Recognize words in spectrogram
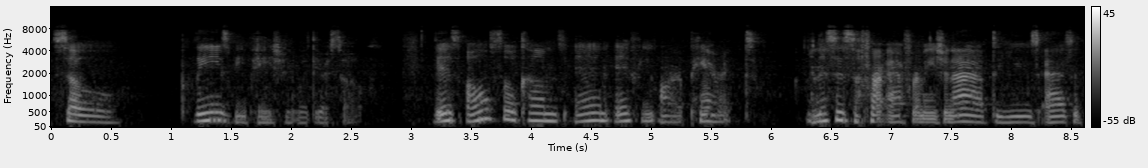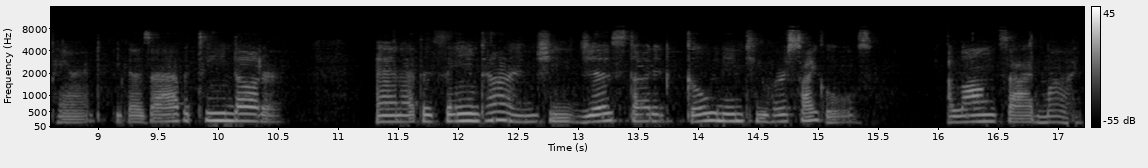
So please be patient with yourself. This also comes in if you are a parent. And this is for affirmation I have to use as a parent because I have a teen daughter. And at the same time, she just started going into her cycles alongside mine.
